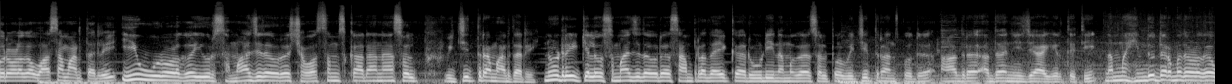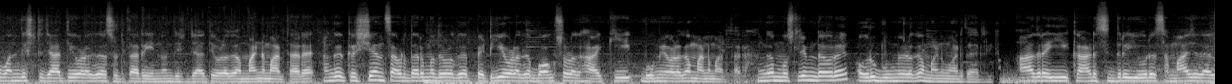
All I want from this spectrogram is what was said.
ಊರೊಳಗ ವಾಸ ಮಾಡ್ತಾರ್ರಿ ಈ ಊರೊಳಗ ಇವ್ರ ಸಮಾಜದವರ ಶವ ಸಂಸ್ಕಾರನ ಸ್ವಲ್ಪ ವಿಚಿತ್ರ ಮಾಡ್ತಾರ್ರಿ. ನೋಡ್ರಿ, ಕೆಲವು ಸಮಾಜದವರ ಸಾಂಪ್ರದಾಯಿಕ ರೂಢಿ ನಮಗ ಸ್ವಲ್ಪ ವಿಚಿತ್ರ ಅನ್ಸ್ಬೋದು. ಆದ್ರ ಅದ ನಿಜ ಆಗಿರ್ತೈತಿ. ನಮ್ಮ ಹಿಂದೂ ಧರ್ಮದೊಳಗ ಒಂದಿಷ್ಟು ಜಾತಿ ಒಳಗ ಸುಡ್ತಾರ್ರಿ, ಇನ್ನೊಂದಿಷ್ಟು ಜಾತಿ ಒಳಗ ಮಣ್ಣು ಮಾಡ್ತಾರೆ. ಹಂಗ ಕ್ರಿಶ್ಚಿಯನ್ಸ್ ಅವ್ರ ಧರ್ಮದೊಳಗ ಪೆಟ್ಟಿಗೆ ಒಳಗ ಬಾಕ್ಸ್ ಒಳಗ ಹಾಕಿ ಭೂಮಿ ಒಳಗ ಮಣ್ಣು ಮಾಡ್ತಾರ. ಹಂಗ ಮುಸ್ಲಿಮ್ದವ್ರು ಅವರು ಭೂಮಿ ಒಳಗ ಮಣ್ಣು ಮಾಡ್ತಾರ್ರಿ. ಆದ್ರೆ ಈ ಕಾಡಿಸಿದ್ರೆ ಇವರ ಸಮಾಜದಾಗ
